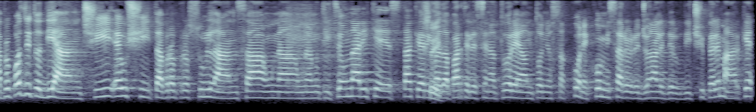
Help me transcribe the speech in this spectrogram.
A proposito di ANCI, è uscita proprio sull'ANSA una, una, notizia, una richiesta che arriva sì. da parte del senatore Antonio Saccone, commissario regionale dell'Udc per le Marche,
